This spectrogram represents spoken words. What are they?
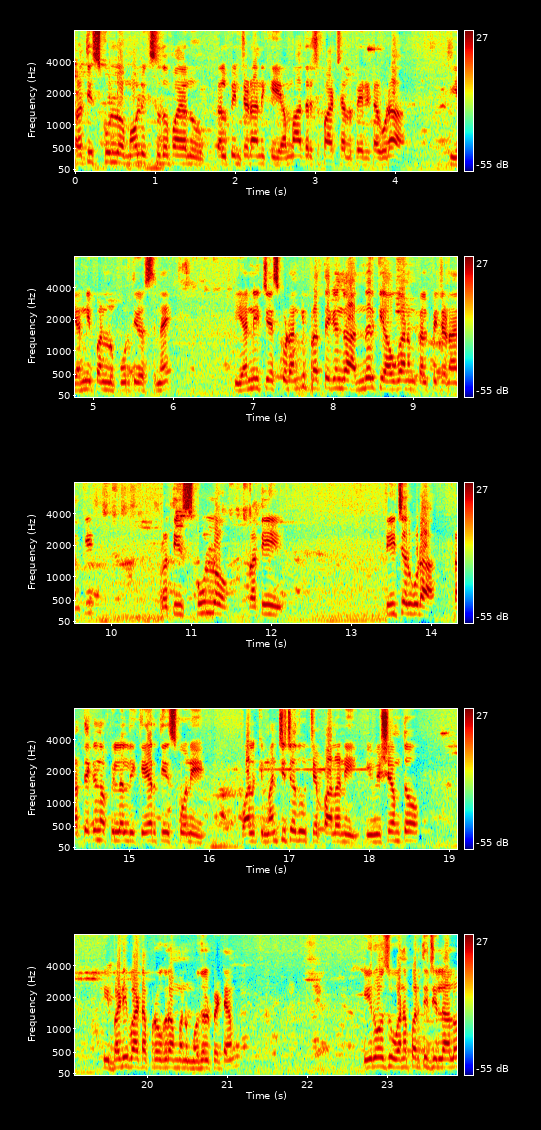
ప్రతి స్కూల్లో మౌలిక సదుపాయాలు కల్పించడానికి అమ్మ ఆదర్శ పాఠశాల పేరిట కూడా ఈ అన్ని పనులు పూర్తి వస్తున్నాయి. ఇవన్నీ చేసుకోవడానికి ప్రత్యేకంగా అందరికీ అవగాహన కల్పించడానికి ప్రతి స్కూల్లో ప్రతి టీచర్ కూడా ప్రత్యేకంగా పిల్లలది కేర్ తీసుకొని వాళ్ళకి మంచి చదువు చెప్పాలని ఈ విషయంతో ఈ బడి బాట ప్రోగ్రాం మనం మొదలుపెట్టాము. ఈరోజు వనపర్తి జిల్లాలో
